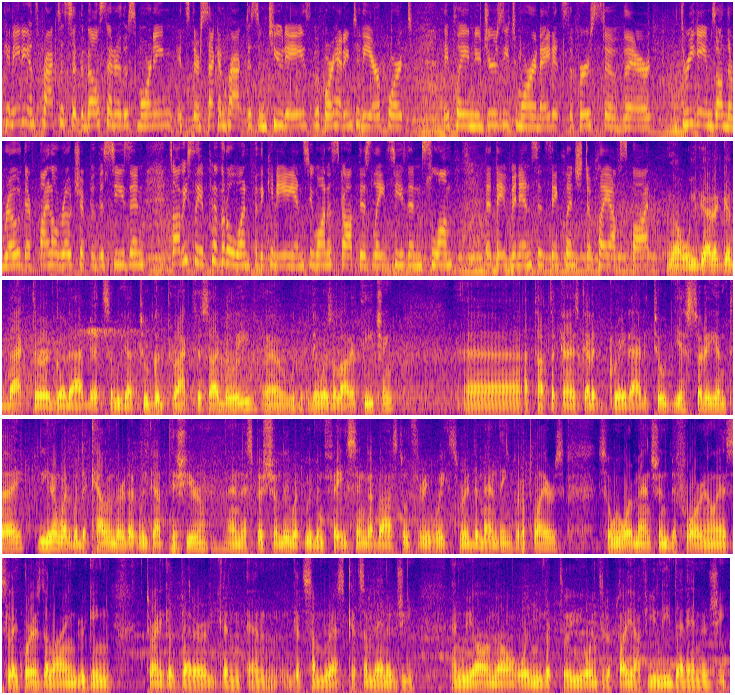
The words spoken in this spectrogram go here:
Canadiens practiced at the Bell Centre this morning. It's their second practice in two days before heading to the airport. They play in New Jersey tomorrow night. It's the first of their three games on the road, their final road trip of the season. It's obviously a pivotal one for the Canadiens who want to stop this late season slump that they've been in since they clinched a playoff spot. No, we got to get back to our good habits. We got two good practice, I believe. Uh, there was a lot of teaching. Uh, I thought the guys got a great attitude yesterday and today. You know what, with the calendar that we got this year, and especially what we've been facing the last two, three weeks, really demanding for the players. So we were mentioned before, you know, it's like where's the line? We can try to get better and, and get some rest, get some energy. And we all know when you get to you go into the playoff, you need that energy.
